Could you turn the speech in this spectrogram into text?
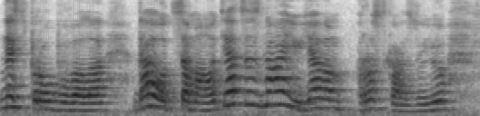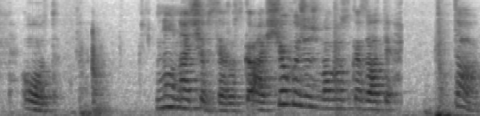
не спробувала. Да, от сама. От я це знаю, я вам розказую. От. Ну, наче все розказати. А що хочу вам розказати? Так.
